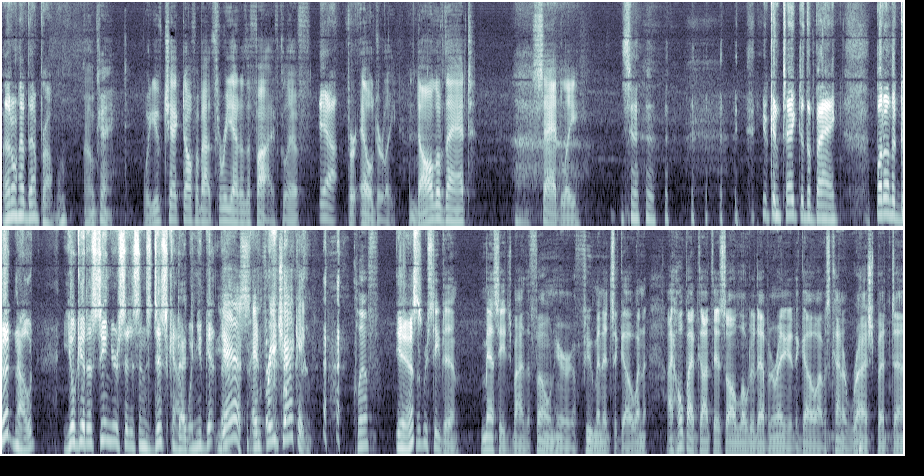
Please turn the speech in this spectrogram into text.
I don't have that problem. Okay. Well, you've checked off about three out of the five, Cliff, Yeah. for elderly. And all of that, sadly, you can take to the bank. But on the good note, you'll get a senior citizens discount when you get there. yes, and free checking. Cliff, Yes. we received a message by the phone here a few minutes ago, and I hope I've got this all loaded up and ready to go. I was kind of rushed, but uh,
